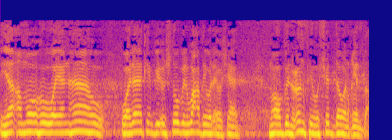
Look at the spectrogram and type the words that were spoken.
يأمره وينهاه ولكن بأسلوب الوعظ والإرشاد ما هو بالعنف والشدة والغلظة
